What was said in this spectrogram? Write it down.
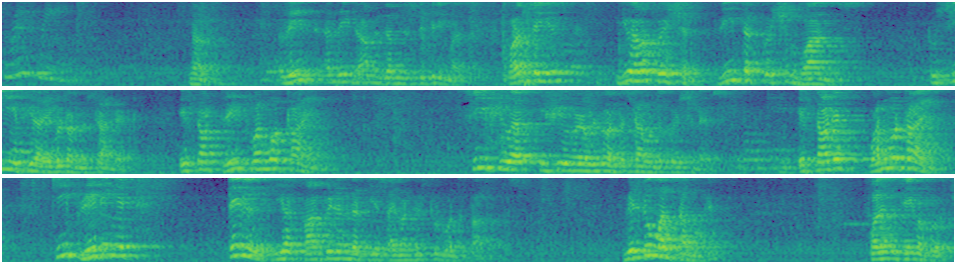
three reads. No. Read and read. I'm, I'm just repeating myself. What I'm saying is, you have a question. Read that question once to see if you are able to understand it. If not, read it one more time. See if you are if you were able to understand what the question is. Okay. If not it, one more time. Keep reading it till you are confident that yes, I've understood what the problem is. We'll do one sum, okay? Following the same approach.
